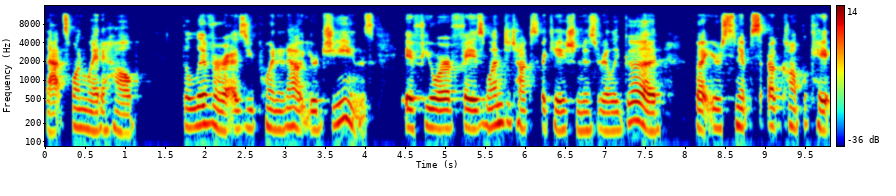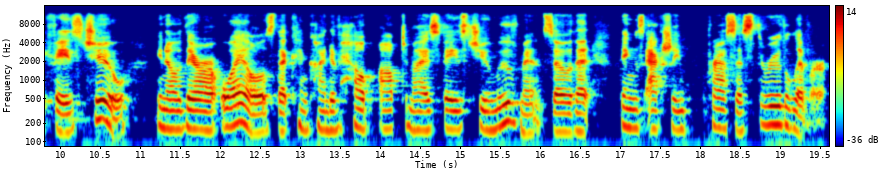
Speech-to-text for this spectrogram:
That's one way to help. The liver, as you pointed out, your genes. If your phase one detoxification is really good, but your SNPs uh, complicate phase two, you know, there are oils that can kind of help optimize phase two movement so that things actually process through the liver.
